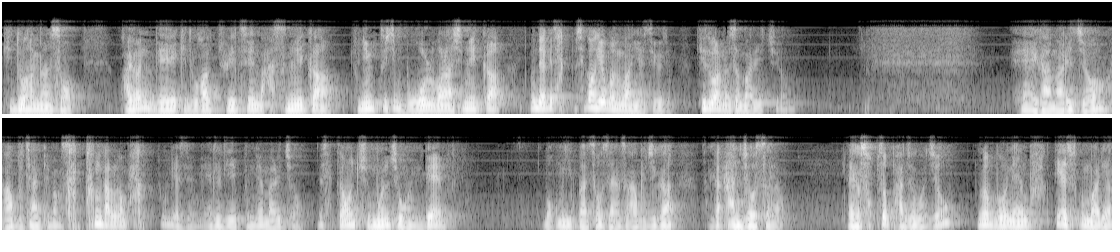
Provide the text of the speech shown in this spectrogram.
기도하면서 과연 내 기도가 주의 뜻에 맞습니까? 주님 뜻이 뭘 원하십니까? 내가 자꾸 생각해 보는 거 아니겠어요? 그죠? 기도하면서 말이죠. 애가 말이죠. 아버지한테 막 사탕 달라고 막 쪼개서요. 애들 예쁜데 말이죠. 사탕은 주면 좋은데 몸 이빨 썩어서 아버지가 살짝 안 줬어요. 애가 섭섭하죠. 그죠? 이거 뭐냐 막 떼쓰고 말이야.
